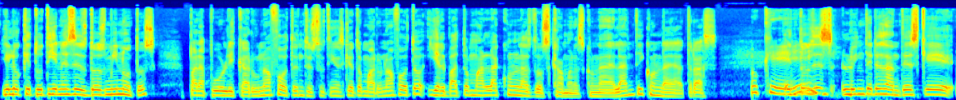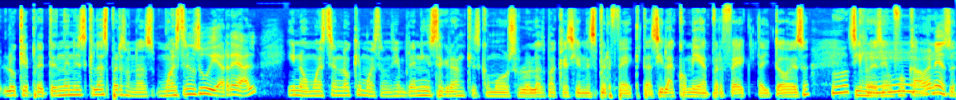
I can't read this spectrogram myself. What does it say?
Y lo que tú tienes es dos minutos para publicar una foto. Entonces tú tienes que tomar una foto y él va a tomarla con las dos cámaras, con la de adelante y con la de atrás. Ok. Entonces, lo interesante es que lo que pretenden es que las personas muestren su vida real y no muestren lo que muestran siempre en Instagram, que es como solo las vacaciones perfectas y la comida perfecta y todo eso, sino es. Enfocado en eso.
